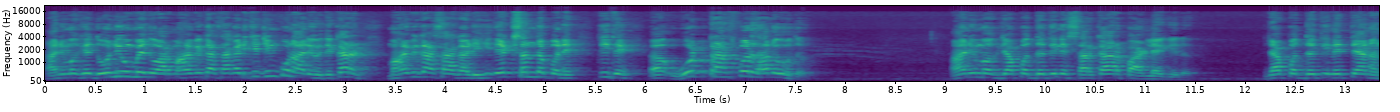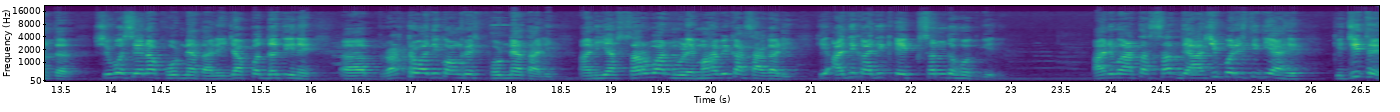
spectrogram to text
आणि मग हे दोन्ही उमेदवार महाविकास आघाडीचे जिंकून आले होते. कारण महाविकास आघाडी ही एकसंधपणे तिथे वोट ट्रान्सफर झालं होतं. आणि मग ज्या पद्धतीने सरकार पाडलं गेलं ज्या पद्धतीने त्यानंतर शिवसेना फोडण्यात आली ज्या पद्धतीने राष्ट्रवादी काँग्रेस फोडण्यात आली आणि या सर्वांमुळे महाविकास आघाडी ही अधिकाधिक एकसंध होत गेली. आणि मग आता सध्या अशी परिस्थिती आहे की जिथे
